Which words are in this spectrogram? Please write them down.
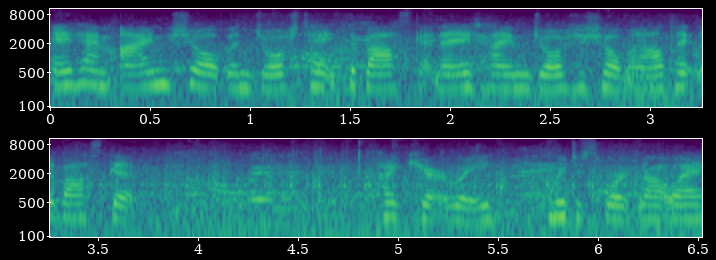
anytime I'm shopping, Josh takes the basket, and anytime Josh is shopping, I'll take the basket. How cute are we? We just work that way.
